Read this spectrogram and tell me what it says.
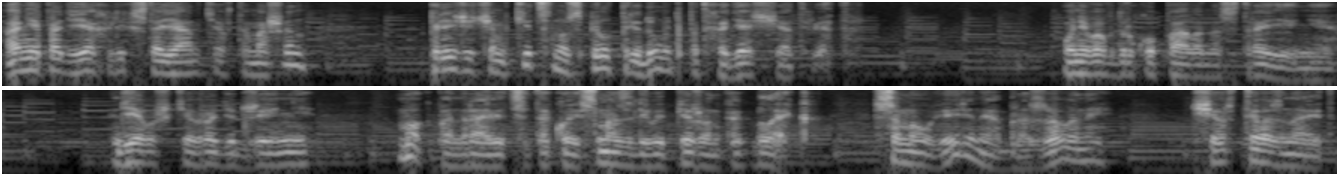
Они подъехали к стоянке автомашин, прежде чем Китсон успел придумать подходящий ответ. У него вдруг упало настроение. Девушке вроде Дженни мог понравиться такой смазливый пижон, как Блэк. Самоуверенный, образованный. Черт его знает,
